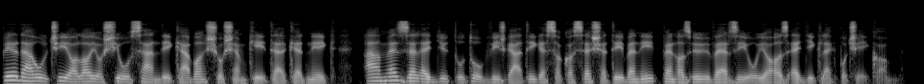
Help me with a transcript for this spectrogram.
Például Csia Lajos jó szándékában sosem kételkednék, ám ezzel együtt utóbb vizsgált ige szakasz esetében éppen az ő verziója az egyik legpocsékabb.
